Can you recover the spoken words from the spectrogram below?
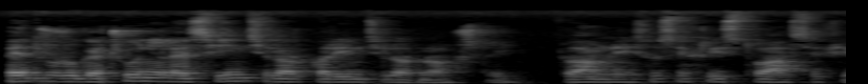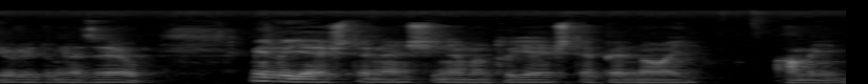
Pentru rugăciunile Sfinților Părinților noștri, Doamne Iisuse Hristoase, Fiul lui Dumnezeu, miluiește-ne și ne mântuiește pe noi. Amin.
